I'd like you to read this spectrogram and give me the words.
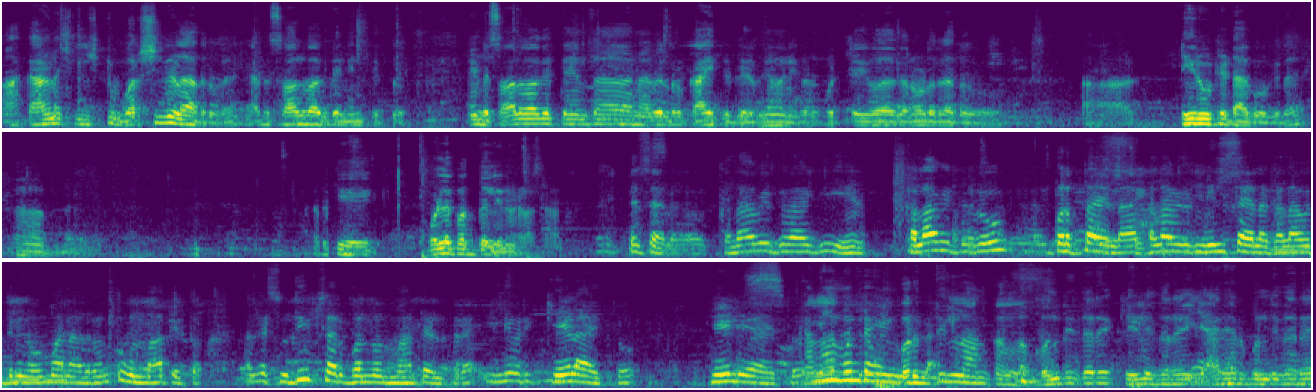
ಆ ಕಾರಣಕ್ಕೆ ಇಷ್ಟು ವರ್ಷಗಳಾದ್ರೂ ಅದು ಸಾಲ್ವ್ ಆಗದೆ ನಿಂತಿತ್ತು. ಅಂಡ್ ಸಾಲ್ವ್ ಆಗುತ್ತೆ ಅಂತ ನಾವೆಲ್ಲರೂ ಕಾಯ್ತಿದ್ದೆ ಅಭಿಮಾನಿಗಳು. ಬಟ್ ಇವಾಗ ನೋಡಿದ್ರೆ ಅದು ಡಿರೂಟೆಡ್ ಆಗೋಗಿದೆ ಅದಕ್ಕೆ ಒಳ್ಳೆ ಪದದಲ್ಲಿ ಸರ್, ಕಲಾವಿದರಾಗಿ ಕಲಾವಿದರು ಬರ್ತಾ ಇಲ್ಲ, ಕಲಾವಿದರು ನಿಲ್ತಾ ಇಲ್ಲ, ಕಲಾವಿದರಿಗೆ ಅವಮಾನ ಆದ್ರು ಅಂತ ಒಂದು ಮಾತಿತ್ತು. ಅಂದ್ರೆ ಸುದೀಪ್ ಸರ್ ಬಂದು ಒಂದು ಮಾತು ಹೇಳ್ತಾರೆ, ಇಲ್ಲಿವರೆಗೆ ಕೇಳಾಯ್ತು. ಹೇಳಿ ಆಯ್ತು. ಮುಂದೆ ಬರ್ತಿಲ್ಲ ಅಂತಲ್ಲ. ಬಂದಿದ್ದಾರೆ ಕೇಳಿದ್ದಾರೆ ಯಾರ್ಯಾರು ಬಂದಿದ್ದಾರೆ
